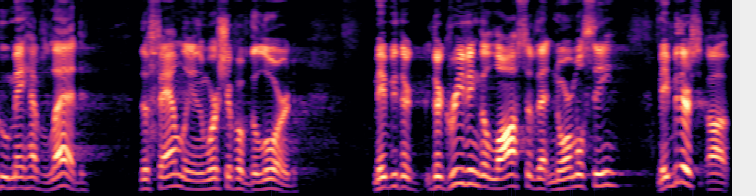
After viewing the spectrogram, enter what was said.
who may have led the family in the worship of the Lord. Maybe they're, they're grieving the loss of that normalcy Maybe there's uh,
